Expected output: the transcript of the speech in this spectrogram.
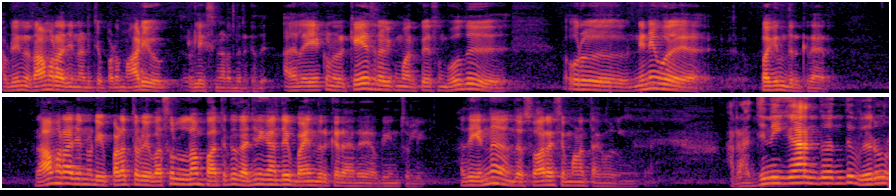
அப்படின்னு ராமராஜன் நடித்த படம் ஆடியோ ரிலீஸ் நடந்திருக்குது. அதில் இயக்குனர் கே எஸ் ரவிக்குமார் பேசும்போது ஒரு நினைவு பகிர்ந்திருக்கிறார். ராமராஜனுடைய படத்துடைய வசூல்லாம் பார்த்துட்டு ரஜினிகாந்தே பயந்துருக்கிறாரு அப்படின்னு சொல்லி. அது என்ன அந்த சுவாரஸ்யமான தகவலுங்க ரஜினிகாந்த் வந்து வெறும்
